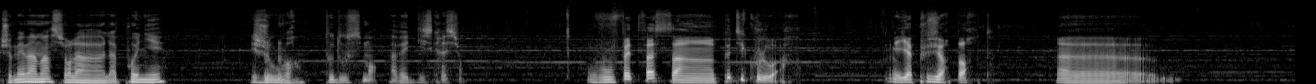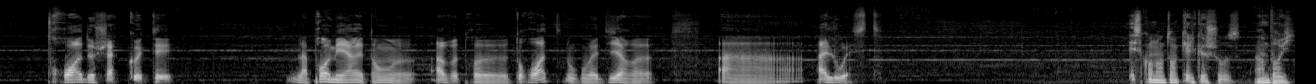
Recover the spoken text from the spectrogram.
Je mets ma main sur la, la poignée et j'ouvre tout doucement avec discrétion. Vous faites face à un petit couloir. Il y a plusieurs portes. Euh, Trois de chaque côté. La première étant euh, à votre droite, donc on va dire euh, à, à l'ouest. Est-ce qu'on entend quelque chose? Un bruit?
